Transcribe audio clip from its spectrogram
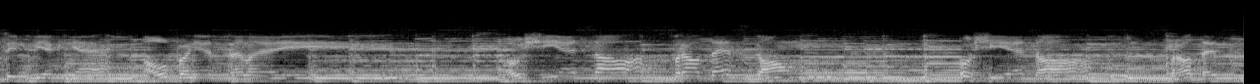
Prosím pěkně, úplně celej. Už je to protest gong, už je to protest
